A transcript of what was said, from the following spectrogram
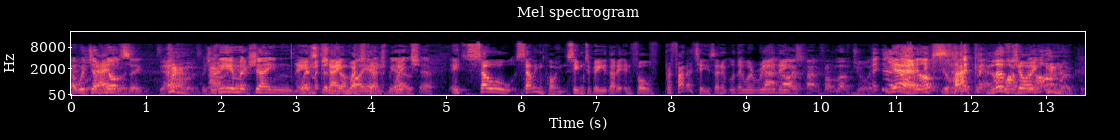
uh, which I've not Deadwood. seen. Deadwood. Which is the Ian McShane Ian Western McShane done Western, by HBO. which Yeah. its sole selling point seemed to be that it involved profanities, and it, they were That really nice man from Lovejoy. yeah, Lovejoy. exactly. Yeah, my wife would Lovejoy, be heartbroken.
